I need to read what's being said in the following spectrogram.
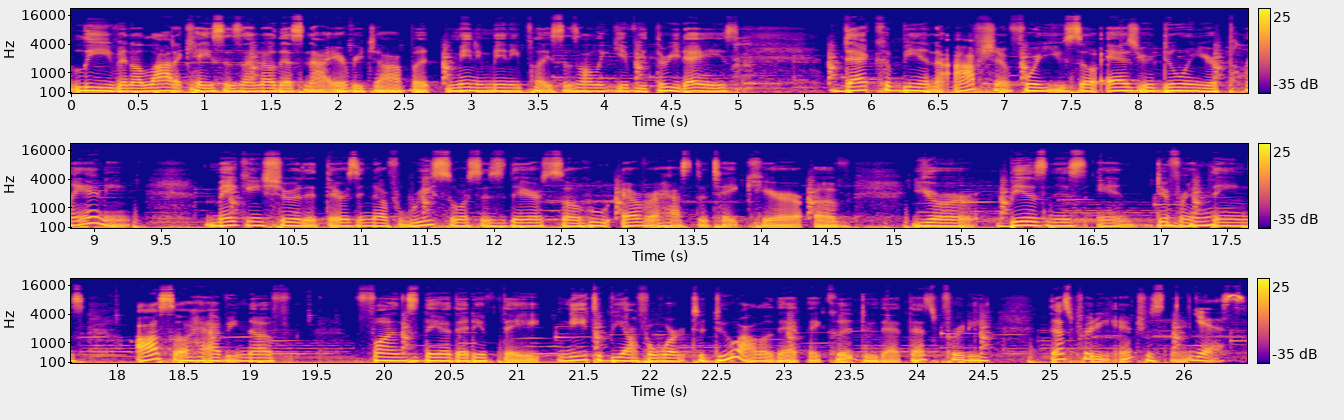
leave in a lot of cases. I know that's not every job, but many, many places only give you three days. That could be an option for you. So, as you're doing your planning, making sure that there's enough resources there so whoever has to take care of your business and different mm-hmm. things also have enough funds there that if they need to be off of work to do all of that, they could do that. That's pretty that's pretty interesting. Yes,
